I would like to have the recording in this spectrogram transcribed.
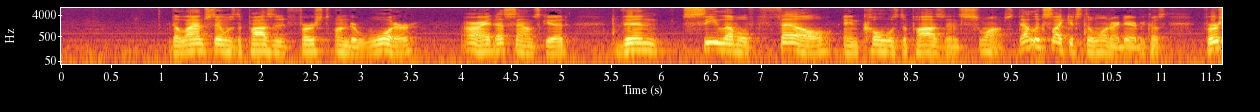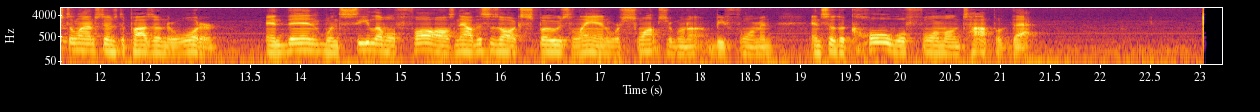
The limestone was deposited first underwater. All right that sounds good. Then sea level fell and coal was deposited in swamps. That looks like it's the one right there because first the limestone is deposited underwater and then when sea level falls, now this is all exposed land where swamps are going to be forming, and so the coal will form on top of that.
